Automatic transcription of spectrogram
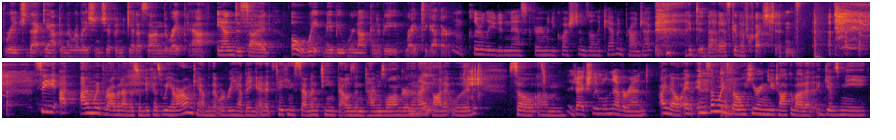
bridge that gap in the relationship and get us on the right path and decide, oh, wait, maybe we're not going to be right together. Clearly, you didn't ask very many questions on the cabin project. I did not ask enough questions. See, I, I'm with Robin on this one because we have our own cabin that we're rehabbing, and it's taking seventeen thousand times longer than I thought it would. So um, It actually will never end. I know, and in some ways, though, hearing you talk about it, it gives me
